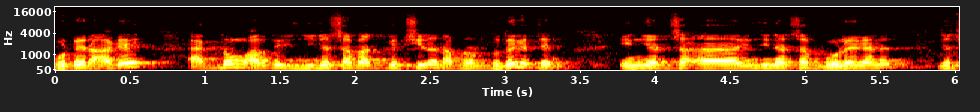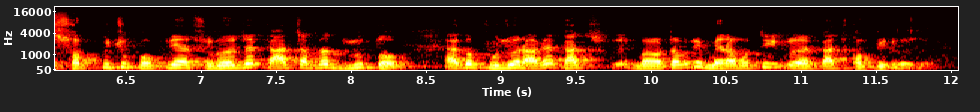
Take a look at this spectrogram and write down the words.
ভোটের আগে একদম আমাদের ইঞ্জিনিয়ার সাহেব আজকে ছিলেন, আপনারা তো দেখেছেন। ইঞ্জিনিয়ার ইঞ্জিনিয়ার সাহেব বলে গেলেন যে সব কিছু প্রক্রিয়া শুরু হয়েছে, কাজ আমরা দ্রুত। একদম পুজোর আগে কাজ, মোটামুটি মেরামতি কাজ কমপ্লিট হয়ে যাবে।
